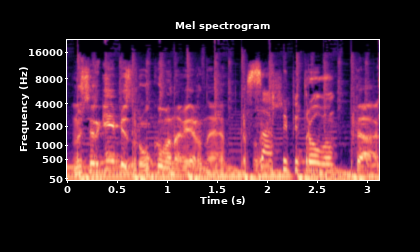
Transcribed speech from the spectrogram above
Ну, Сергея Безрукова, наверное. С Сашей Петровым. Да.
